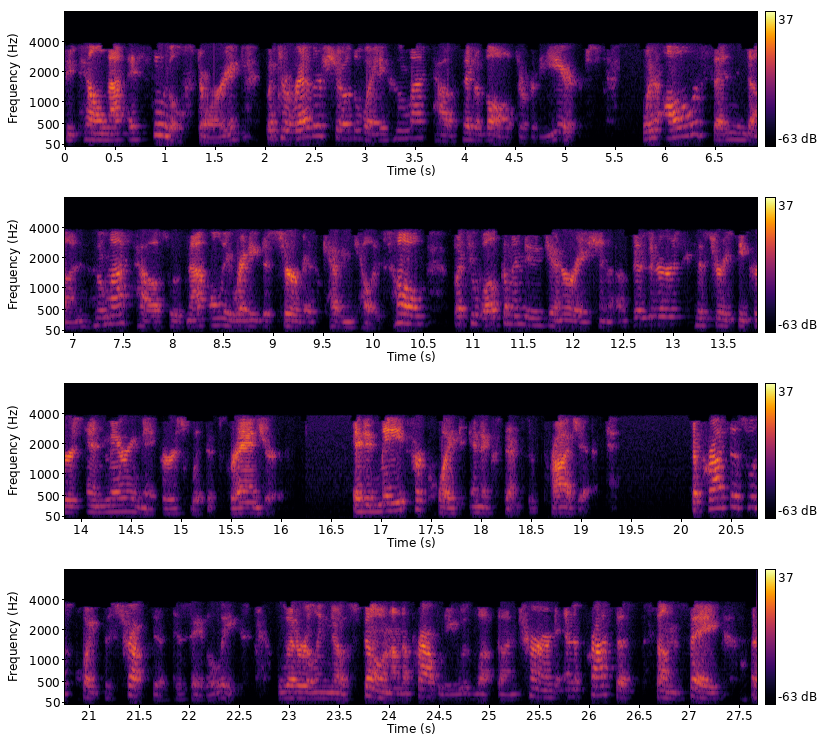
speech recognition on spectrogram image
to tell not a single story, but to rather show the way Houmas House had evolved over the years. When all was said and done, Houmas House was not only ready to serve as Kevin Kelly's home, but to welcome a new generation of visitors, history seekers, and merrymakers with its grandeur. It had made for quite an extensive project. The process was quite destructive, to say the least. Literally no stone on the property was left unturned, and the process, some say, a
